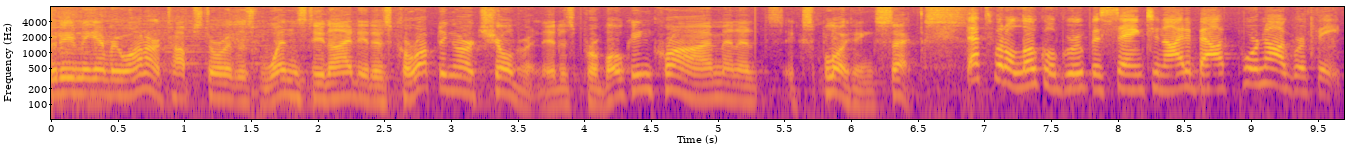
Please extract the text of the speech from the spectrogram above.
Good evening, everyone. Our top story this Wednesday night, it is corrupting our children. It is provoking crime and it's exploiting sex. That's what a local group is saying tonight about pornography.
